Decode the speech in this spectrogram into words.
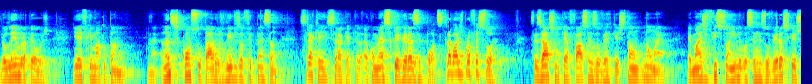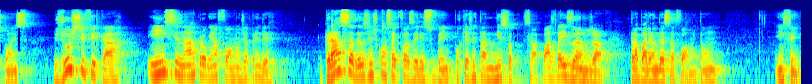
Eu lembro até hoje. E aí fiquei matutando. Né? Antes de consultar os livros, eu fico pensando, será que é isso, será que é aquilo? Eu começo a escrever as hipóteses. Trabalho de professor. Vocês acham que é fácil resolver questão? Não é. É mais difícil ainda você resolver as questões, justificar e ensinar para alguém a forma de aprender. Graças a Deus a gente consegue fazer isso bem, porque a gente está nisso há quase 10 anos já, trabalhando dessa forma. Então, enfim,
